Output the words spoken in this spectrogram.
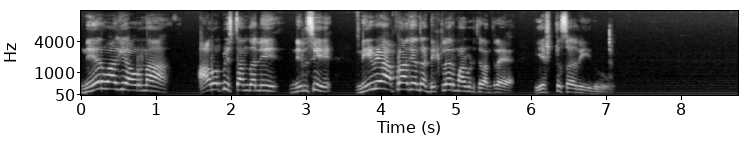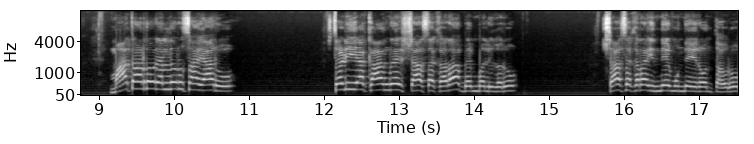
ನೇರವಾಗಿ ಅವ್ರನ್ನ ಆರೋಪಿ ಸ್ಥಾನದಲ್ಲಿ ನಿಲ್ಲಿಸಿ ನೀವೇ ಅಪರಾಧಿ ಅಂತ ಡಿಕ್ಲೇರ್ ಮಾಡಿಬಿಡ್ತೀರ ಅಂದ್ರೆ ಎಷ್ಟು ಸರಿ ಇದು? ಮಾತಾಡಿದವರೆಲ್ಲರೂ ಸಹ ಯಾರು? ಸ್ಥಳೀಯ ಕಾಂಗ್ರೆಸ್ ಶಾಸಕರ ಬೆಂಬಲಿಗರು, ಶಾಸಕರ ಹಿಂದೆ ಮುಂದೆ ಇರುವಂತಹವರು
